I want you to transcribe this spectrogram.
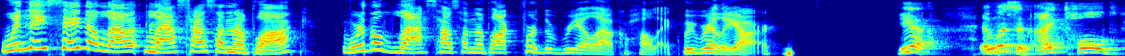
When they say the last house on the block, we're the last house on the block for the real alcoholic. We really are. Yeah. And listen, I told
